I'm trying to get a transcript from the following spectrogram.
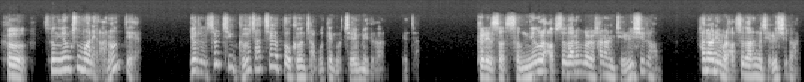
그 성령 충만이 안 온대. 여러분 설칭 그 자체가 또 그건 잘못된 거 죄입니다. 그렇죠? 그래서 성령을 앞서가는 걸 하나님 제일 싫어합니다. 하나님을 앞서가는 걸 제일 싫어합니다.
